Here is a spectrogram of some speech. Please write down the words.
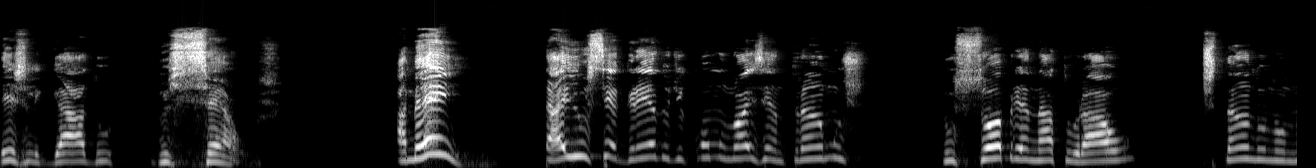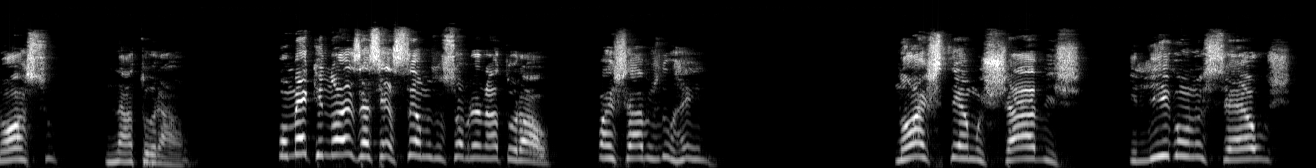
desligado nos céus. Amém? Está aí o segredo de como nós entramos no sobrenatural, estando no nosso natural. Como é que nós acessamos o sobrenatural? Com as chaves do reino. Nós temos chaves que ligam nos céus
